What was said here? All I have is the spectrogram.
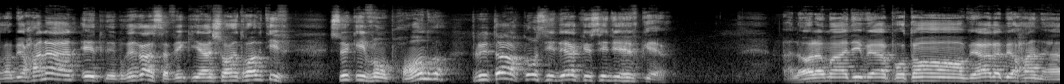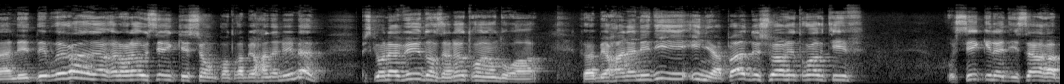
Rabbi Hanan et les Brera, ça fait qu'il y a un choix rétroactif. Ceux qui vont prendre, plus tard, considèrent que c'est du Hefker. Alors moi, a dit, pourtant. Alors là aussi, une question contre Hanan lui-même. Puisqu'on a vu dans un autre endroit que Rabbi Hanan dit, il n'y a pas de choix rétroactif. Aussi qu'il a dit ça,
